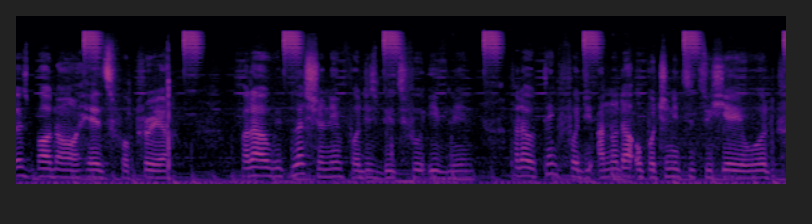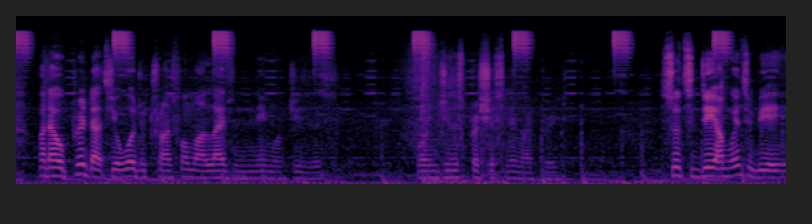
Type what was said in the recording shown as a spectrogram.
Let's bow down our heads for prayer. Father, we bless your name for this beautiful evening. Father, we thank you for the another opportunity to hear your word. Father, we pray that your word will transform our lives in the name of Jesus. For in Jesus' precious name I pray. So today I'm going to be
